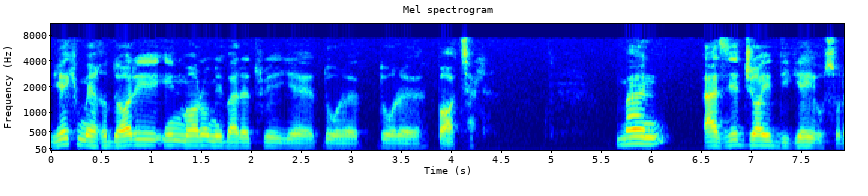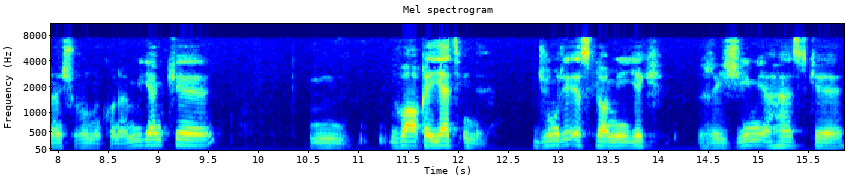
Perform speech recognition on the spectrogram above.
یک مقداری این ما رو می‌بره توی یه دور, دور باطل. من از یه جای دیگه اصولا شروع می‌کنم. میگم که واقعیت اینه. جمهوری اسلامی یک رژیمی هست که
